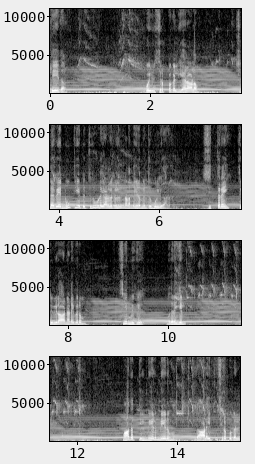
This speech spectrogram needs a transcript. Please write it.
இதேதான். கோயிலின் சிறப்புகள் ஏராளம். சில பேர் நூற்றி எட்டு திருவிளையாடல்கள் நடந்த இடம் என்று கூறுகிறார்கள். சித்திரை திருவிழா நடைபெறும். சீர்மிகு மதுரையில். மாதத்தில் மேலும் மேலும் இந்த ஆலயத்தின் சிறப்புகள்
